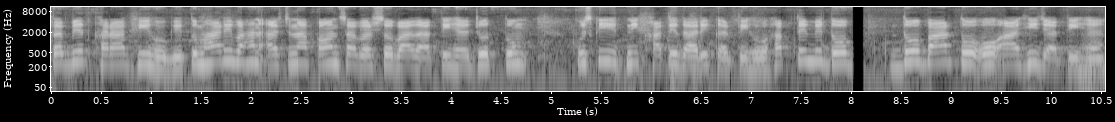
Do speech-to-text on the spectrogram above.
तबीयत खराब ही होगी। तुम्हारी बहन अर्चना कौन सा वर्षों बाद आती है, जो तुम उसकी इतनी खातिरदारी करती हो? हफ़्ते में दो दो बार तो वो आ ही जाती है।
